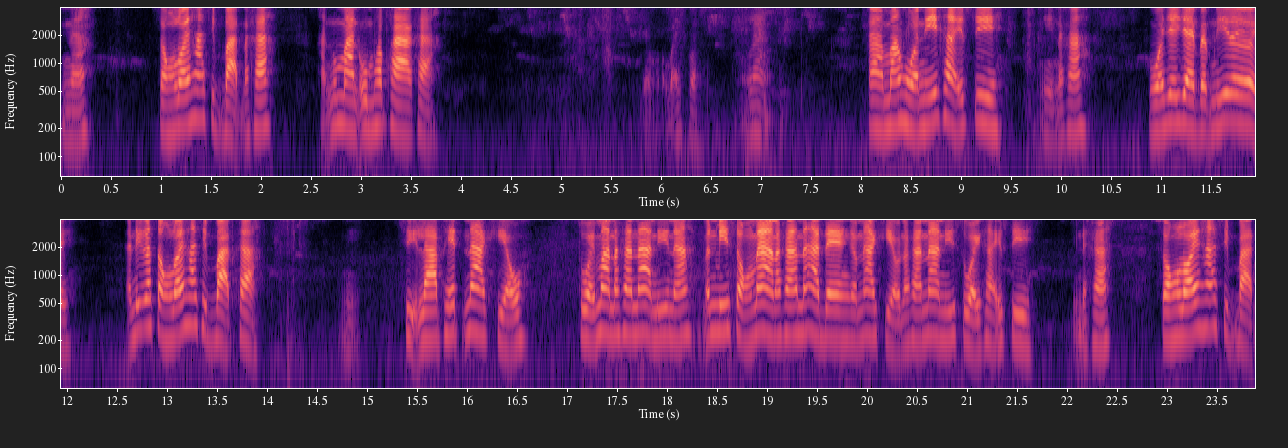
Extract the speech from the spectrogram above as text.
นี่นะสองร้อยห้าสิบาทนะคะหนุมานอมพับพาค่ะ เดี๋ยวเอาไว้ก่อนข้างล่างค่ะมาหัวนี้ค่ะ FC นี่นะคะ หัวใหญ่ ๆ แบบนี้เลย อันนี้ก็สองร้อยห้าสิบาทค่ะนี่ศิลาเพชรหน้าเขียว สวยมากนะคะหน้านี้นะ มันมีสองหน้านะคะ หน้าแดงกับหน้าเขียวนะคะ หน้านี้สวยค่ะ FC นี่นะคะสองร้อยห้าสิบบาท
